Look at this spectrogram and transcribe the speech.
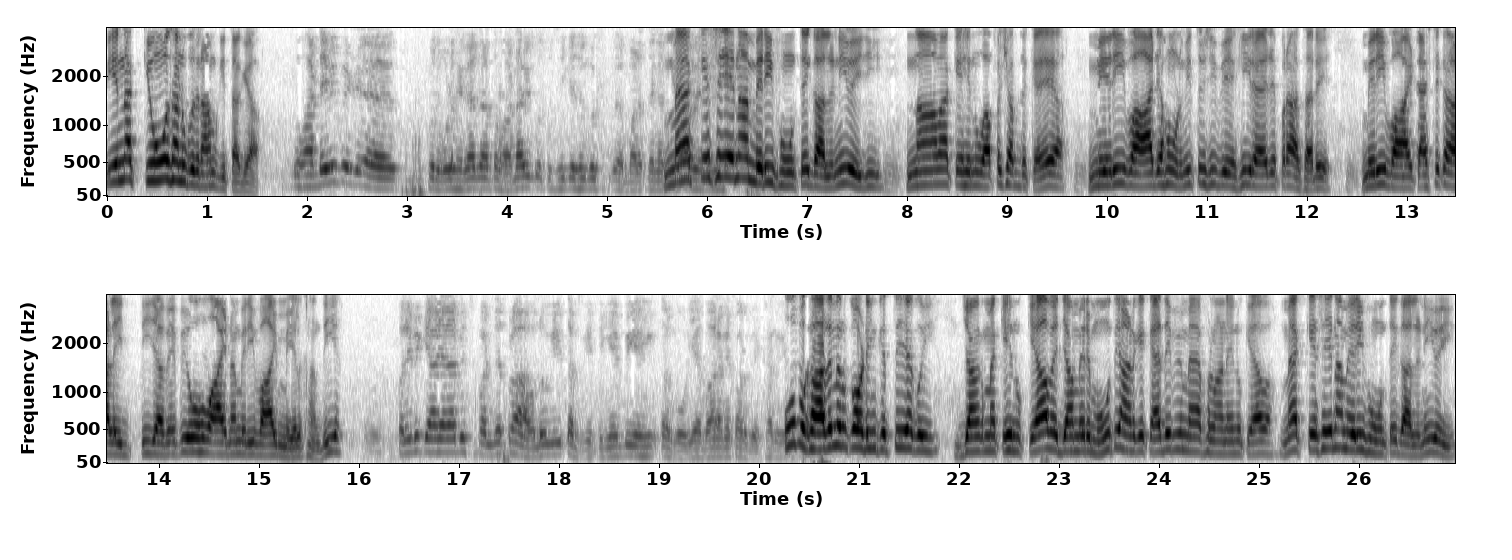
ਵੀ ਇਹਨਾਂ ਕਿਉਂ ਸਾਨੂੰ ਬਦਨਾਮ ਕੀਤਾ ਗਿਆ? ਤੁਹਾਡੇ ਵੀ ਕੋਈ ਰੋਲ ਹੈਗਾ ਜਾਂ ਤੁਹਾਡਾ ਵੀ ਕੋਈ ਤੁਸੀਂ ਕਿਸੇ ਕੋਈ ਮਾੜਾ ਚੰਗਾ ਮੈਂ ਕਿਸੇ ਨਾਲ ਮੇਰੀ ਫੋਨ ਤੇ ਗੱਲ ਨਹੀਂ ਹੋਈ ਜੀ ਨਾ ਮੈਂ ਕਿਸੇ ਨੂੰ ਅਪਸ਼ਬਦ ਕਹੇ ਆ। ਮੇਰੀ ਆਵਾਜ਼ ਹੁਣ ਵੀ ਤੁਸੀਂ ਵੇਖ ਹੀ ਰਹੇ ਜੇ ਭਰਾ ਸਾਰੇ ਮੇਰੀ ਆਵਾਜ਼ ਟੈਸਟ ਕਰਾ ਲਈ ਦਿੱਤੀ ਜਾਵੇ ਵੀ ਉਹ ਆਵਾਜ਼ ਨਾਲ ਮੇਰੀ ਆਵਾਜ਼ ਮੇਲ ਖਾਂਦੀ ਆ। ਪਰ ਇਹ ਵੀ ਕਿਹਾ ਜਾਂਦਾ ਵੀ ਸਰਪੰਚ ਦੇ ਭਰਾ ਵੱਲੋਂ ਵੀ ਧਮਕੀ ਦਿੱਤੀਆਂ ਵੀ ਅਸੀਂ ਤੁਹਾਨੂੰ ਗੋਲੀਆਂ ਬਾਹਰ ਆ ਕੇ ਤੁਹਾਨੂੰ ਵੇਖਾਂਗੇ ਉਹ ਵਿਖਾ ਦੇਣ ਰਿਕਾਰਡਿੰਗ ਕੀਤੀ ਆ ਕੋਈ ਜਾਂ ਮੈਂ ਕਿਸੇ ਨੂੰ ਕਿਹਾ ਹੋਵੇ ਜਾਂ ਮੇਰੇ ਮੂੰਹ ਤੇ ਆਣ ਕੇ ਕਹਿ ਦੇ ਵੀ ਮੈਂ ਫਲਾਣੇ ਨੂੰ ਕਿਹਾ ਵਾ। ਮੈਂ ਕਿਸੇ ਨਾਲ ਮੇਰੀ ਫੋਨ ਤੇ ਗੱਲ ਨਹੀਂ ਹੋਈ।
